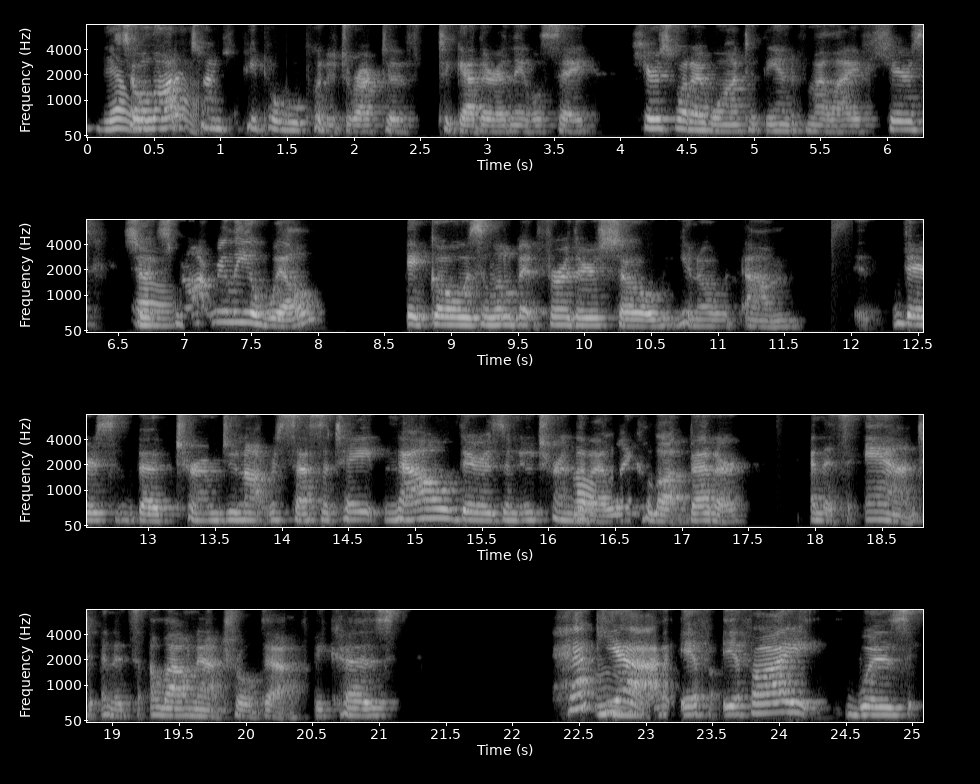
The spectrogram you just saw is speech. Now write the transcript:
Yeah. So a lot that? of times people will put a directive together and they will say, here's what I want at the end of my life. Here's so oh. it's not really a will. It goes a little bit further. So, you know, um, there's the term do not resuscitate. Now there's a new term that oh. I like a lot better, and it's and and it's allow natural death because heck mm. yeah, if if I was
